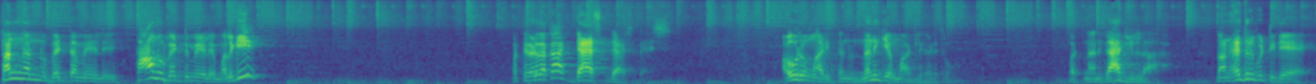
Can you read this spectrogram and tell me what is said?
ತನ್ನನ್ನು ಬೆಡ್ಡ ಮೇಲೆ, ತಾನು ಬೆಡ್ ಮೇಲೆ ಮಲಗಿ, ಮತ್ತೆ ಹೇಳ್ಬೇಕಾ? Dash dash dash. ಅವರು ಮಾಡಿದ್ದನ್ನು ನನಗೆ ಮಾಡಲಿ ಹೇಳಿದರು. ಬಟ್ ನನಗಾಗಿಲ್ಲ. ನಾನು ಹೆದರಿಬಿಟ್ಟಿದೆ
